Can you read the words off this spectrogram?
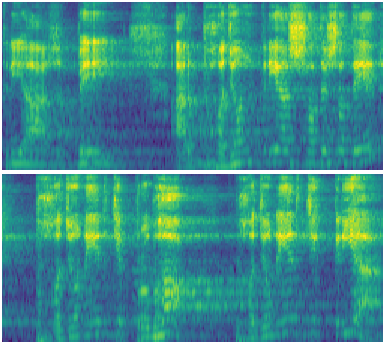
ক্রিয়া আসবে আর ভজন ক্রিয়ার সাথে সাথে ভজনের যে প্রভাব, ভজনের যে ক্রিয়া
